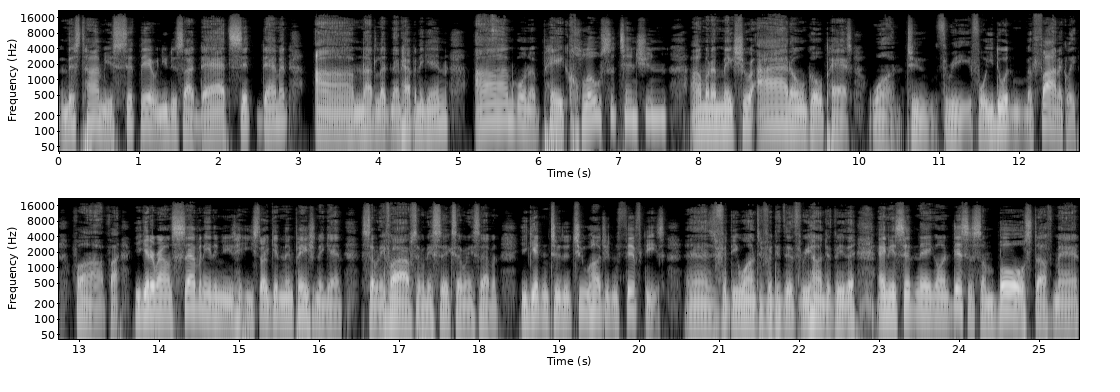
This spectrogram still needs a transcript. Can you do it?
And this time you sit there and you decide, that's it, damn it. I'm not letting that happen again. I'm going to pay close attention. I'm going to make sure I don't go past one, two, three, four. You do it methodically. Five, five. You get around 70, then you, you start getting impatient again. 75, 76, 77. You get into the 250s and 51 to 53, 300, 300, and you're sitting there going, this is some bull stuff, man.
